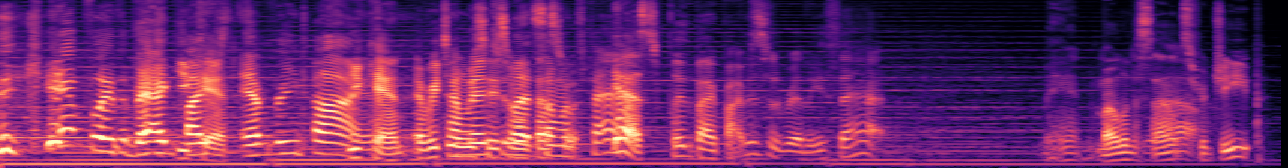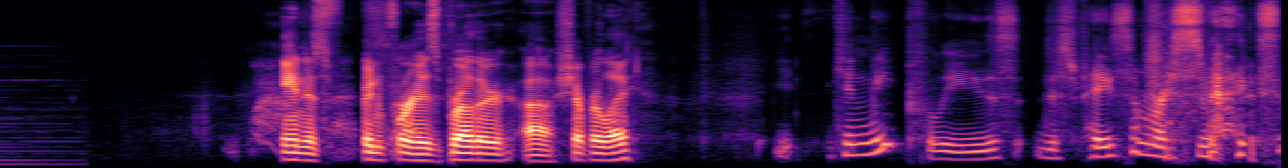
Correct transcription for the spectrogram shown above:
You can't play the bagpipes can. every time. You can. Every time we say mentioned someone that passed someone's away- passed. Yes, play the bagpipes. This is really sad. Man, moment of silence Wow. for Jeep. And his and for his brother uh, Chevrolet. Can we please just pay some respect?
